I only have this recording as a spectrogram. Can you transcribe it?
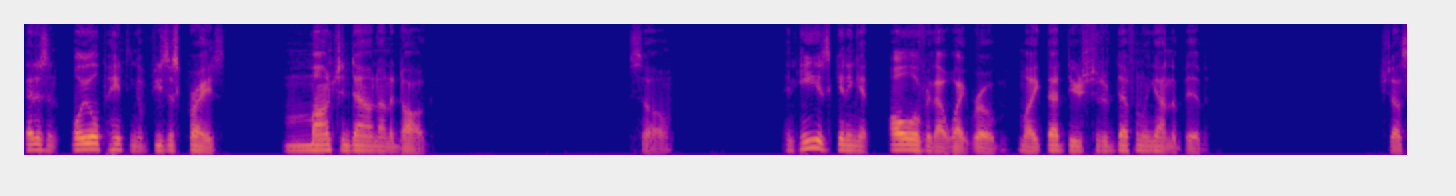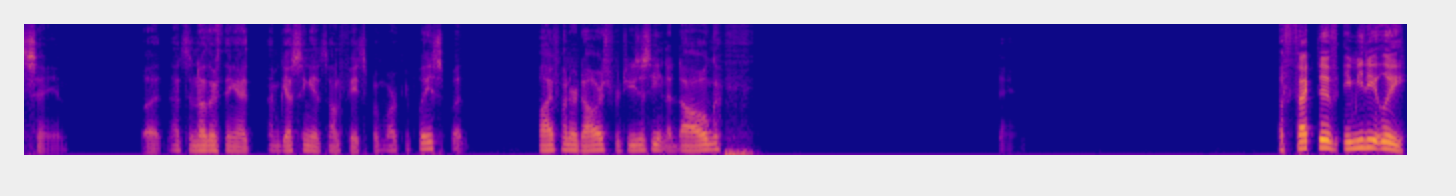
That is an oil painting of Jesus Christ munching down on a dog. So, and he is getting it all over that white robe. Like, that dude should have definitely gotten a bib. Just saying. But that's another thing. I, I'm guessing it's on Facebook Marketplace. But five hundred dollars for Jesus eating a dog. Damn. Effective immediately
